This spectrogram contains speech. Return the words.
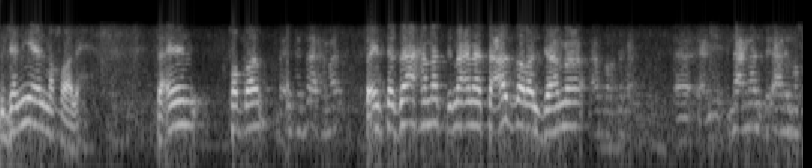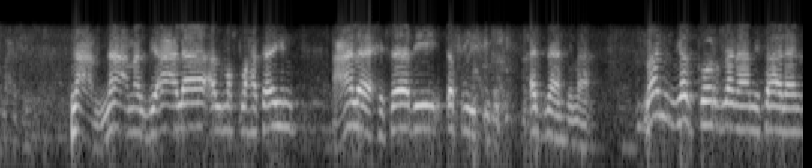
بجميع المصالح. فإن تفضل. فإن تزاحمت فإن تزاحمت بمعنى تعذر الجمع. آه، يعني نعمل بأعلى المصلحتين. نعم نعمل بأعلى المصلحتين على حساب تفويته أدناهما. من يذكر لنا مثالا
